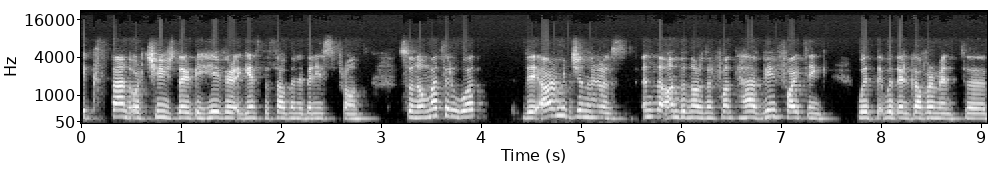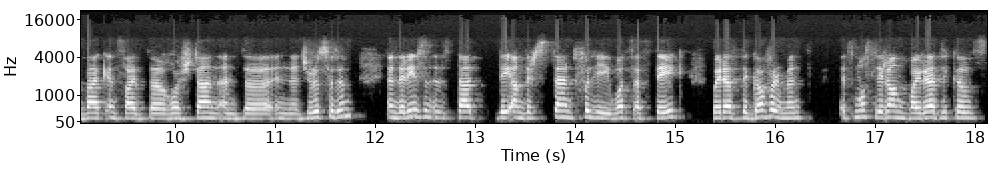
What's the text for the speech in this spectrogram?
expand or change their behavior against the southern Lebanese front. So, no matter what, the army generals the, on the northern front have been fighting with, with their government uh, back inside the Gush Dan and uh, in uh, Jerusalem. And the reason is that they understand fully what's at stake, whereas the government, it's mostly run by radicals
